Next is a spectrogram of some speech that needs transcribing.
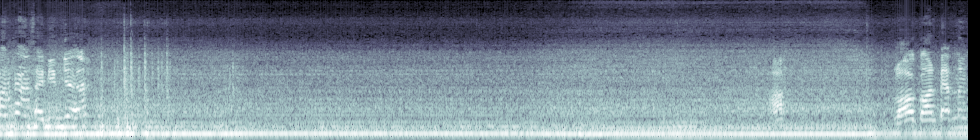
ค่อนข้างใส่ดินเยอะนะรอก่อนแป๊บนึง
